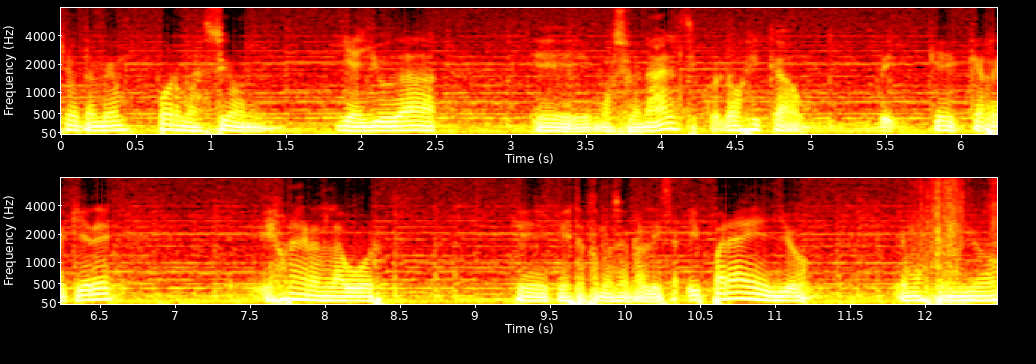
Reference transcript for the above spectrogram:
sino también formación y ayuda eh, emocional, psicológica, que, requiere, es una gran labor que, esta fundación realiza. Y para ello hemos tenido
